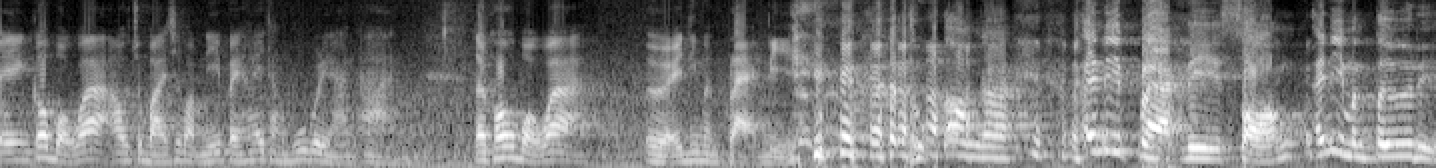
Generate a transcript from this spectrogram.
เองก็บอกว่าเอาจดหมายฉบับนี้ไปให้ทางผู้บริหารอ่าน แล้วเขาก็บอกว่า เออไอ้นี่มันแปลกดี ถูกต้องนะไอ้นี่แปลกดีสองไอ้นี่มันตื้อดี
